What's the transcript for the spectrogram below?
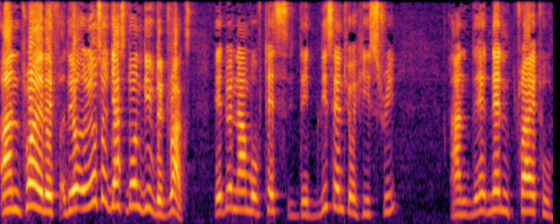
and probably they, they also just don't give the drugs they do a number of tests. They listen to your history and they then try to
